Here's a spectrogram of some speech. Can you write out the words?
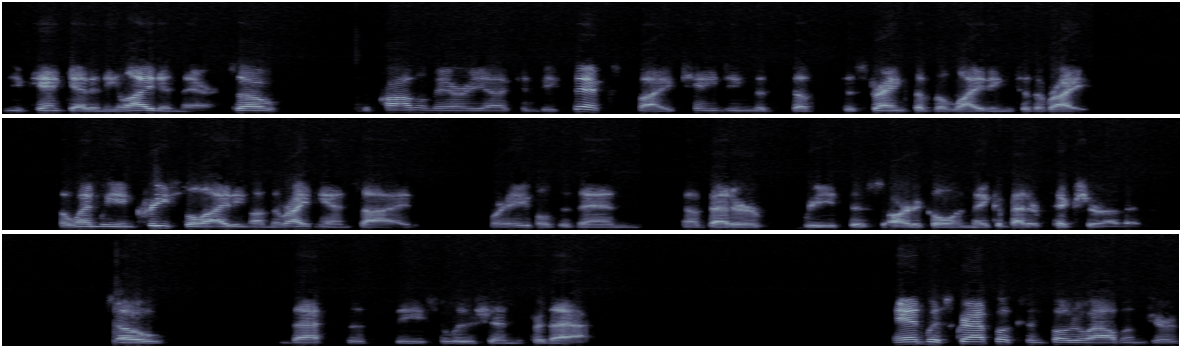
you can't get any light in there. So the problem area can be fixed by changing the, the, the strength of the lighting to the right. So when we increase the lighting on the right hand side, we're able to then uh, better read this article and make a better picture of it. So that's the, the solution for that. And with scrapbooks and photo albums, you're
